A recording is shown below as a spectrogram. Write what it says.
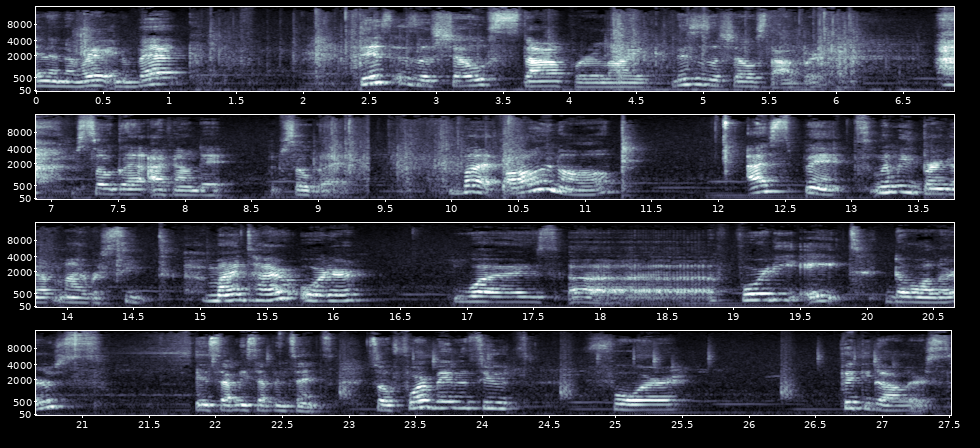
and then the red in the back. This is a showstopper. Like, this is a showstopper. I'm so glad I found it. I'm so glad. But all in all, I spent, let me bring up my receipt. My entire order was uh, $48.77. So four bathing suits for $50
